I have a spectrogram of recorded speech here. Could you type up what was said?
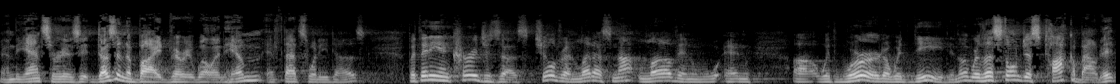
and the answer is it doesn't abide very well in him if that's what he does. But then he encourages us, children, let us not love in, in, uh, with word or with deed. In other words, let's don't just talk about it,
